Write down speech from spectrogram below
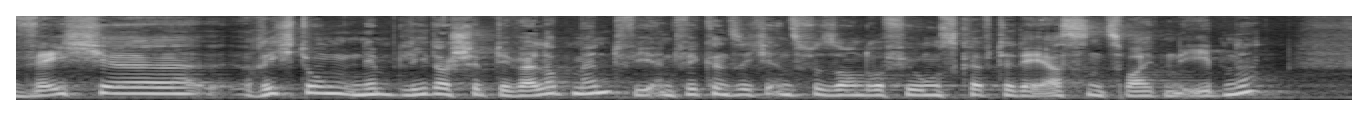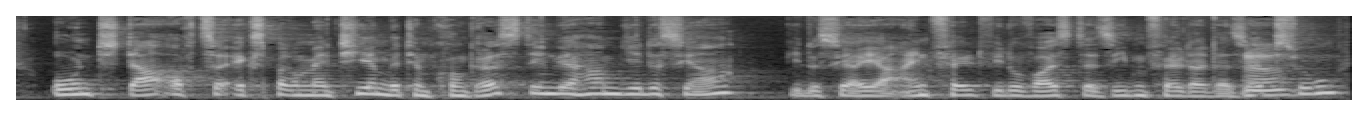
welche Richtung nimmt Leadership Development? Wie entwickeln sich insbesondere Führungskräfte der ersten, zweiten Ebene? Und da auch zu experimentieren mit dem Kongress, den wir haben jedes Jahr jedes Jahr ja einfällt, wie du weißt, der Siebenfelder der Selbstführung. Ja.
